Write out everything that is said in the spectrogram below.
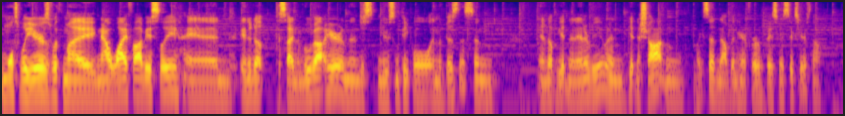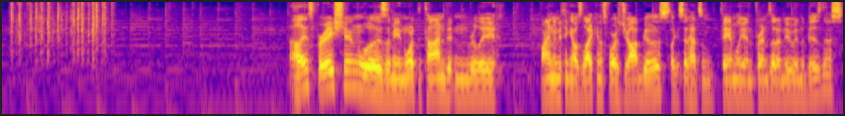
multiple years with my now wife, obviously, and ended up deciding to move out here and then just knew some people in the business and ended up getting an interview and getting a shot. And like I said, now I've been here for basically six years now. Uh, inspiration was, I mean, more at the time, didn't really find anything I was liking as far as job goes. Like I said, I had some family and friends that I knew in the business.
